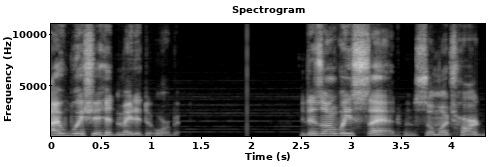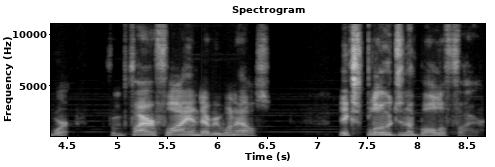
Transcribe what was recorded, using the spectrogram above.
I wish it had made it to orbit. It is always sad when so much hard work, from Firefly and everyone else, explodes in a ball of fire.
